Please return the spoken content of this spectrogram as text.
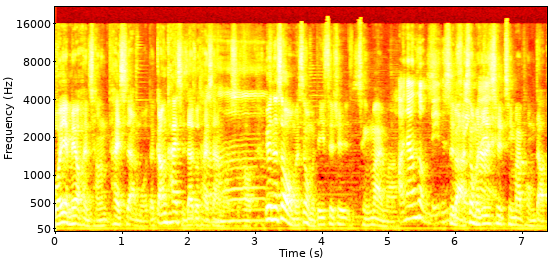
我也没有很常泰式按摩的，刚开始在做泰式按摩的时候，啊因为那时候我们是我们第一次去清迈嘛，好像是我们第一次是吧？是我们第一次去去清迈碰到，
